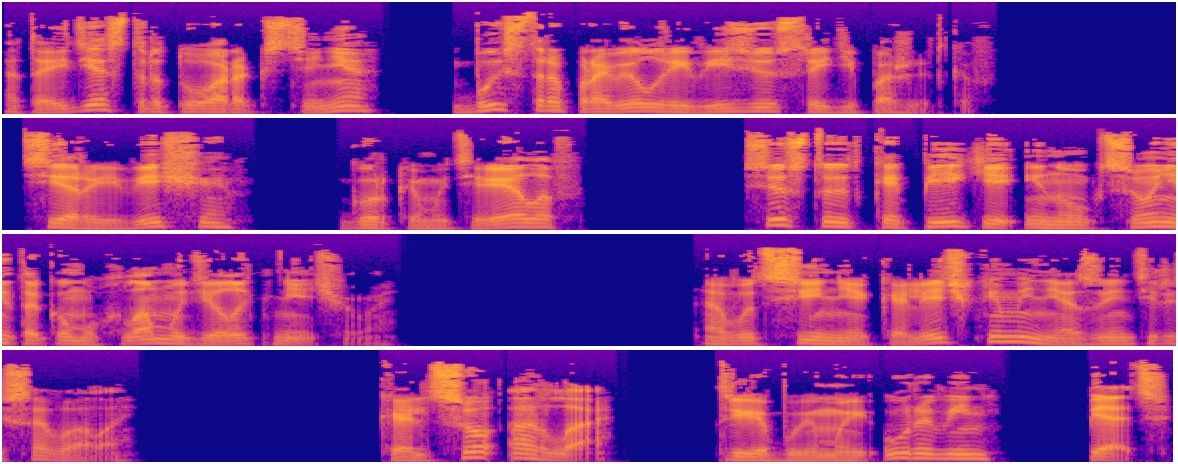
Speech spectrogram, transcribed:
Отойдя с тротуара к стене, быстро провел ревизию среди пожитков. Серые вещи, горка материалов, все стоит копейки, и на аукционе такому хламу делать нечего. А вот синее колечко меня заинтересовало. Кольцо орла. Требуемый уровень 5.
